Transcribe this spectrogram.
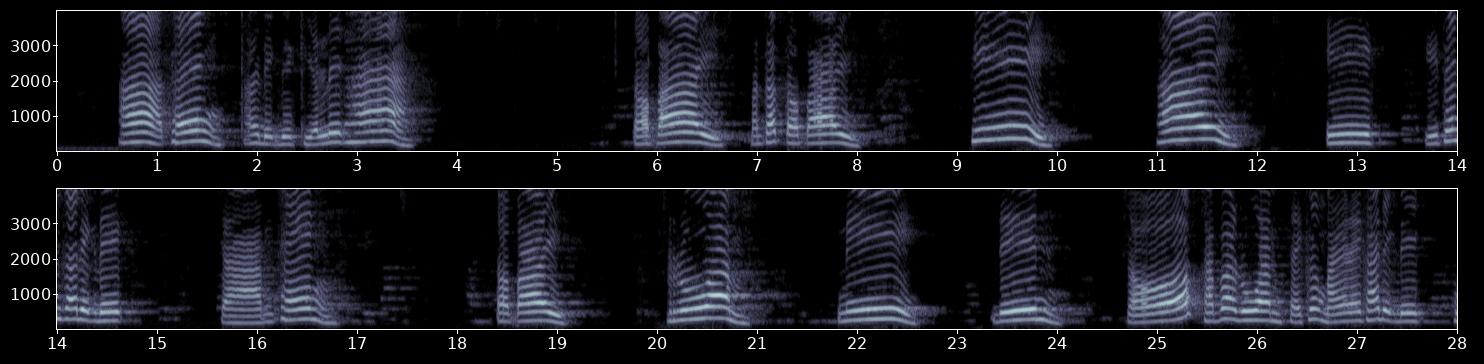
ๆห้าแท่ง ให้เด็กๆเขียนเลขห้า ต่อไป บรรทัดต่อไป พี่ ให้ อีก กี่แท่งคะเด็กๆสามแท่ง ต่อไป รวม มี ดิน สอคำว่ารวมใส่เครื่องหมายอะไรคะเด็กๆครู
